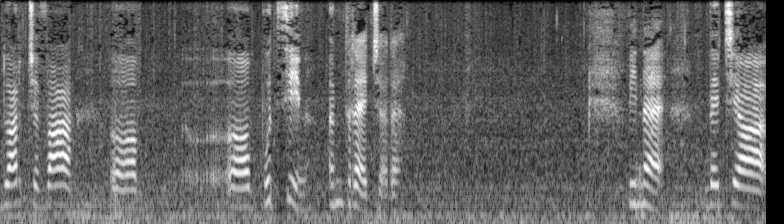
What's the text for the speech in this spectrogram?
doar ceva uh, uh, puțin, în trecere. Bine, deci, uh,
